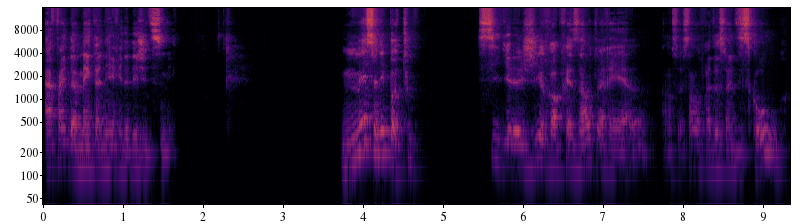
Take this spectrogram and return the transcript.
afin de maintenir et de légitimer. Mais ce n'est pas tout. Si l'idéologie représente le réel, en ce sens, on pourrait dire c'est un discours,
